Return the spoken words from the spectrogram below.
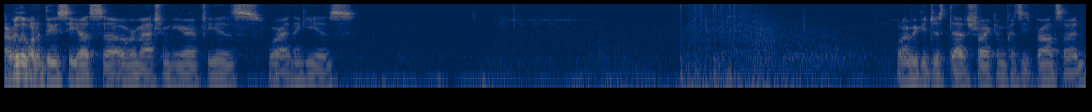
I really want to do see us uh, overmatch him here if he is where I think he is. Or we could just dev strike him because he's broadside.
